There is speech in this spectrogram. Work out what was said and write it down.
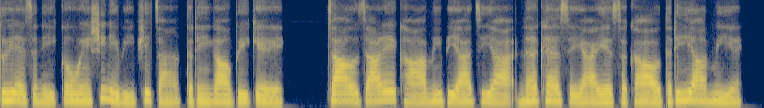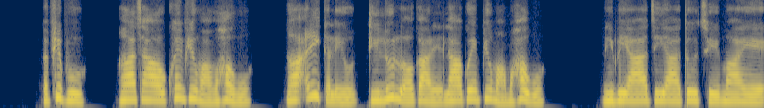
သူ့ရဲ့ဇနီးကိုဝင်ရှိနေပြီဖြစ်ကြောင်းသတင်းကောင်းပေးခဲ့တယ်။ဒါကိုကြားတဲ့အခါမိဖုရားကြီးကနတ်ခတ်ဆရာရဲ့စကားကိုသတိရမိရဲ့။မဖြစ်ဘူးငါချာကိုခွင့်ပြုမှာမဟုတ်ဘူးငါအဲ့ဒီကလေးကိုဒီလူလောကထဲလာခွင့်ပြုမှာမဟုတ်ဘူး မိဖုရားကြီးဟာသူ့ချွေးမရဲ့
